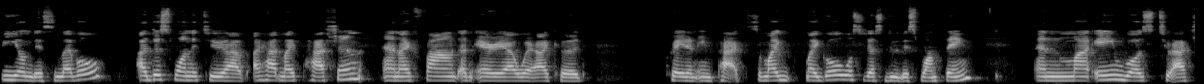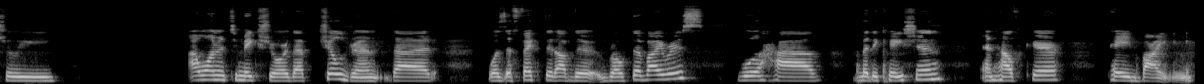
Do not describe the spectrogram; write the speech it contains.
be on this level. I just wanted to have, I had my passion and I found an area where I could create an impact. So my, my goal was to just do this one thing. And my aim was to actually, I wanted to make sure that children that was affected of the rotavirus will have medication and healthcare paid by me,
